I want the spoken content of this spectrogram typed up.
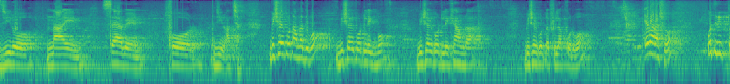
zero nine seven four zero. আচ্ছা বিষয় কোড আমরা দেব বিষয় কোড লিখব বিষয় কোড লিখে আমরা বিষয় কোডটা ফিল আপ করব। এবার আসো, অতিরিক্ত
